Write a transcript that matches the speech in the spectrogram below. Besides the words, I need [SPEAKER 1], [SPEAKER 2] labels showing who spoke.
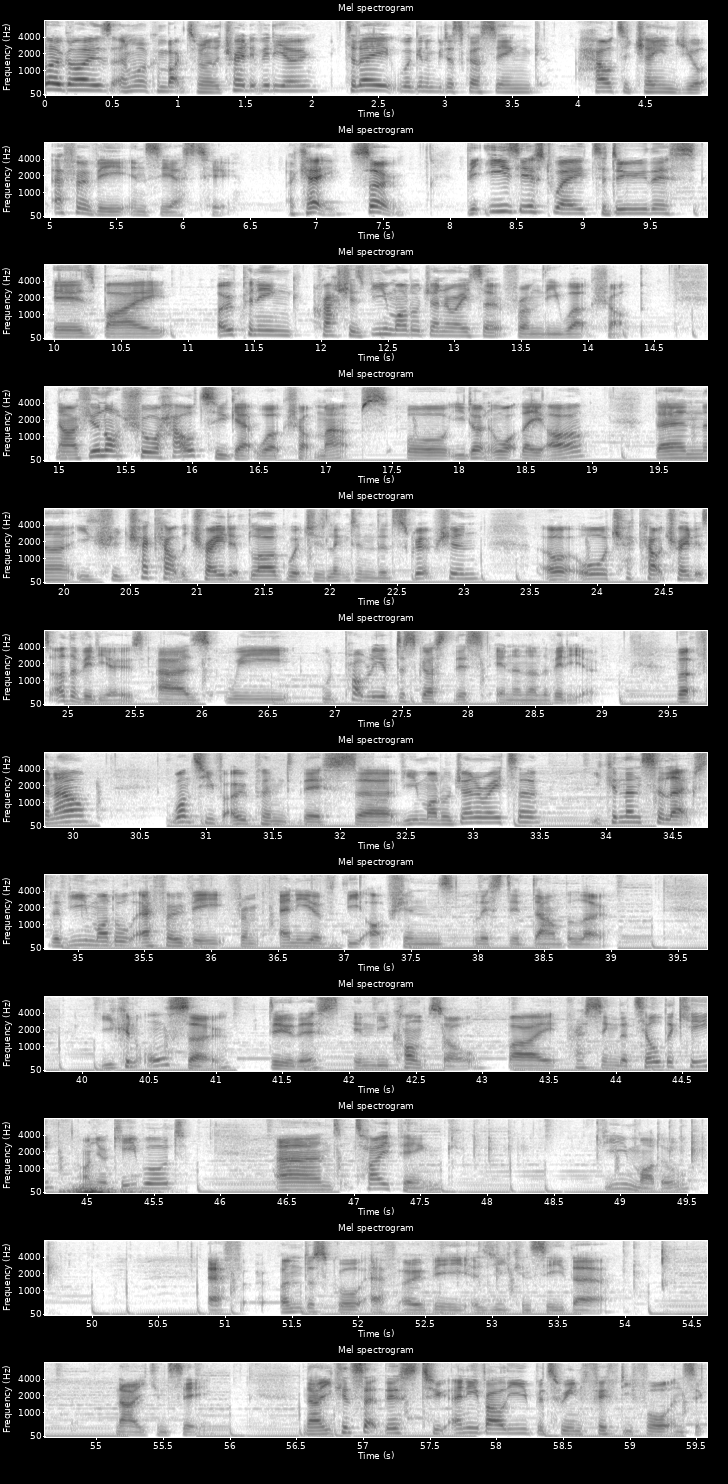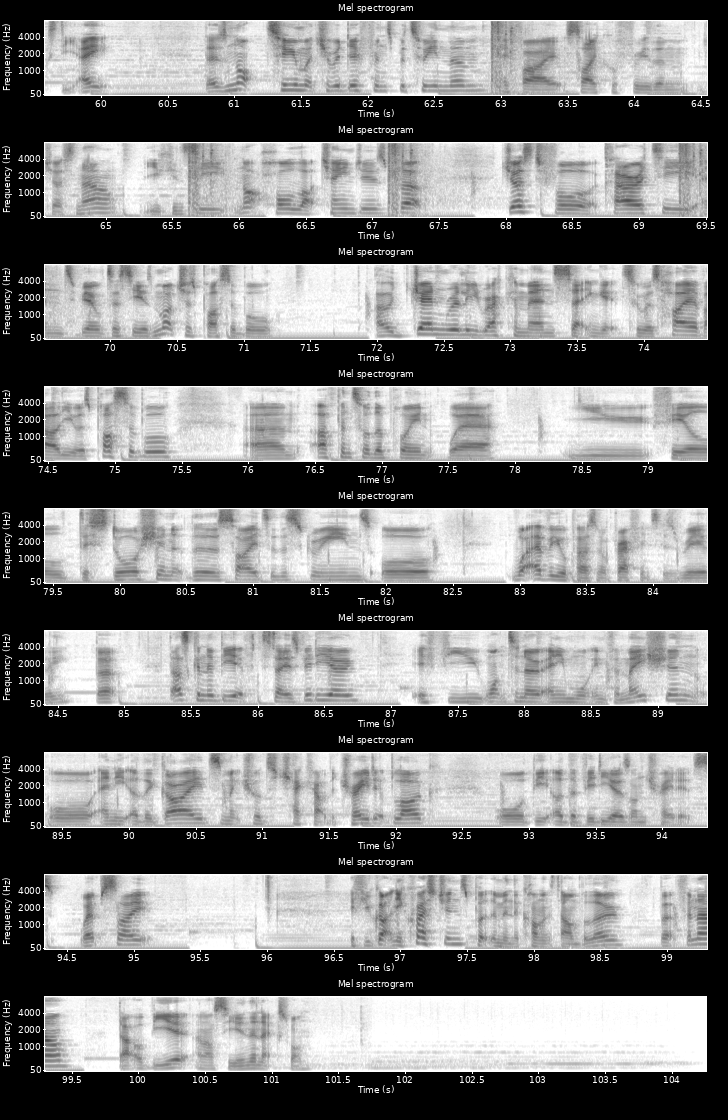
[SPEAKER 1] Hello guys and welcome back to another Tradeit video. Today we're going to be discussing how to change your FOV in CS2. Okay, so the easiest way to do this is by opening Crashz' view model generator from the workshop. Now if you're not sure how to get workshop maps or you don't know what they are, then uh, you should check out the Tradeit blog which is linked in the description or, or check out Tradeit's other videos as we would probably have discussed this in another video. But for now, once you've opened this uh, view model generator, you can then select the view model FOV from any of the options listed down below. You can also do this in the console by pressing the tilde key on your keyboard and typing view model f underscore FOV as you can see there. Now you can see. Now you can set this to any value between 54 and 68. There's not too much of a difference between them. If I cycle through them just now, you can see not a whole lot changes, but just for clarity and to be able to see as much as possible, I would generally recommend setting it to as high a value as possible um, up until the point where you feel distortion at the sides of the screens or whatever your personal preference is really. But that's going to be it for today's video. If you want to know any more information or any other guides, make sure to check out the Tradeit blog or the other videos on Tradeit's website. If you've got any questions, put them in the comments down below. But for now, that will be it, and I'll see you in the next one.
